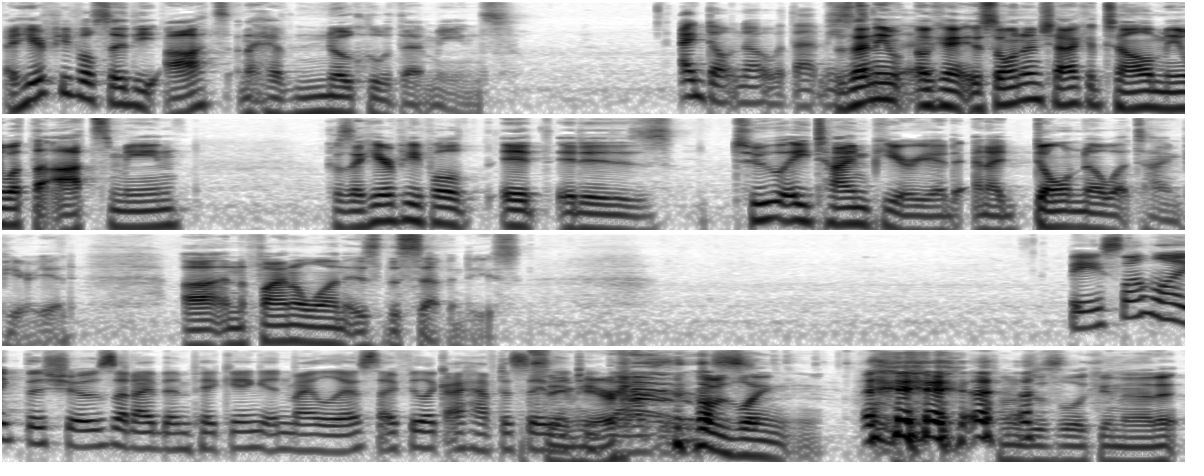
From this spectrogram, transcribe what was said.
I hear people say the aughts, and I have no clue what that means. I don't know what that means. Does any either. okay? Is someone in chat could tell me what the aughts mean? Because I hear people it it is to a time period, and I don't know what time period. Uh, and the final one is the 70s. Based on like the shows that I've been picking in my list, I feel like I have to say Same the here. 2000s. I was like, I'm just looking at it.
